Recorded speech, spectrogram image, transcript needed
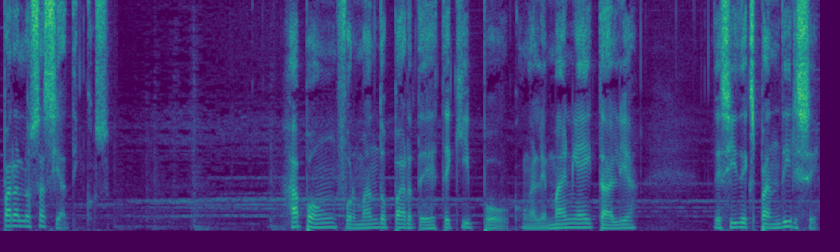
para los asiáticos. Japón, formando parte de este equipo con Alemania e Italia, decide expandirse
